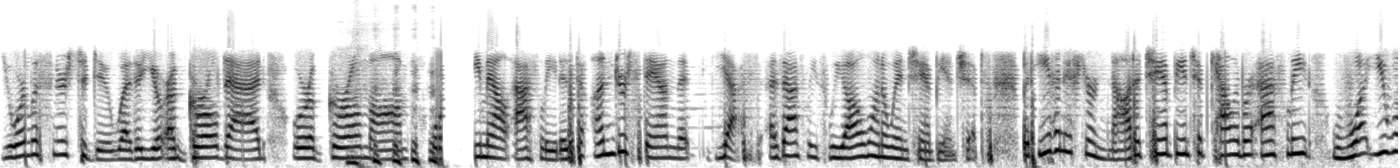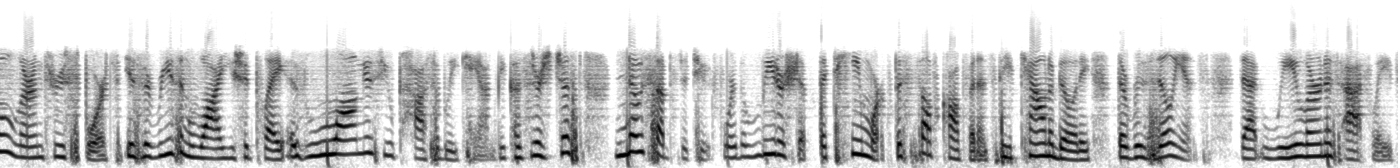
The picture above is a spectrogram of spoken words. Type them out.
your listeners to do, whether you're a girl dad or a girl mom or female athlete is to understand that yes, as athletes we all want to win championships. But even if you're not a championship caliber athlete, what you will learn through sports is the reason why you should play as long as you possibly can because there's just no substitute for the leadership, the teamwork, the self-confidence, the accountability, the resilience that we learn as athletes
